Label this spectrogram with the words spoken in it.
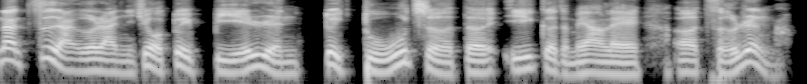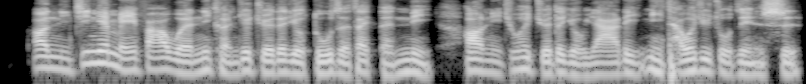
那自然而然你就有对别人。对读者的一个怎么样嘞？呃，责任嘛，啊，你今天没发文，你可能就觉得有读者在等你，啊，你就会觉得有压力，你才会去做这件事。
